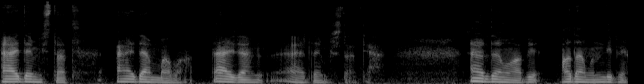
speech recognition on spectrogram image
Erdem Üstad. Erdem Baba. Erdem Erdem Üstad ya. Erdem abi adamın dibi.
